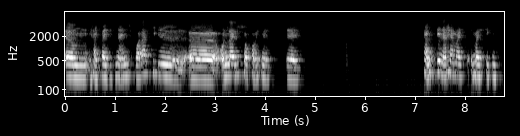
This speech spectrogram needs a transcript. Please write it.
Ähm, halt bei diesem einen Sportartikel äh, Online-Shop habe ich mir das bestellt. Kannst du dir nachher mal, mal schicken.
